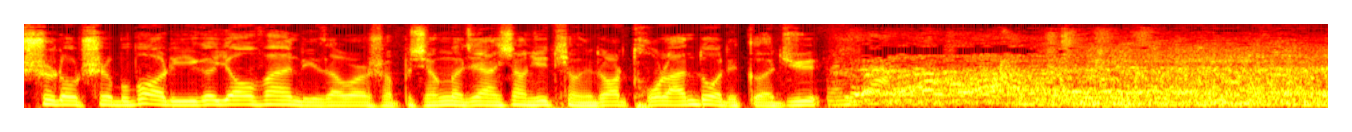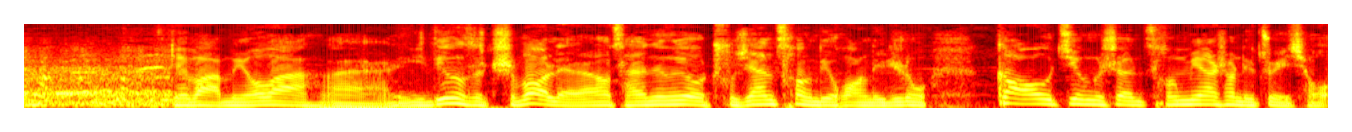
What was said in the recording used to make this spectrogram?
吃都吃不饱的一个要饭的，在玩说不行，我今天想去听一段图兰朵的歌剧，对吧？没有吧？哎，一定是吃饱了，然后才能有出现撑的慌的这种高精神层面上的追求。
